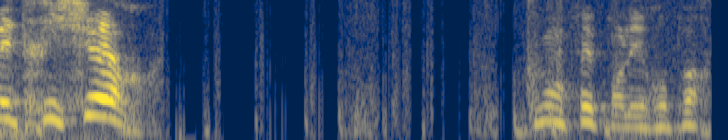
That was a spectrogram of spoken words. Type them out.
Les tricheurs. Comment on fait pour les reports?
